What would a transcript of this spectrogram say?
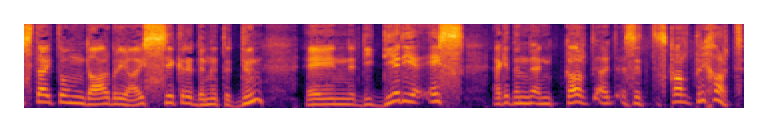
Dis tyd om daar by die huis sekere dinge te doen en die DDS, ek het in in Karl is dit Karl Trigard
